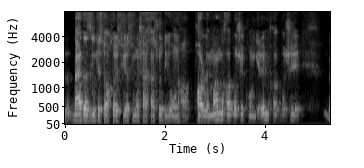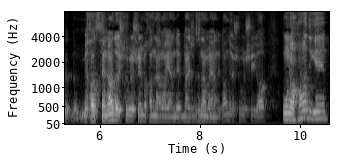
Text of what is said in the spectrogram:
بعد از اینکه ساختار سیاسی مشخص شد دیگه اونها پارلمان می‌خواد باشه کنگره می‌خواد باشه. می‌خواد سنا داشته باشه می‌خواد نماینده مجلس نمایندگان داشته باشه یا اونها دیگه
